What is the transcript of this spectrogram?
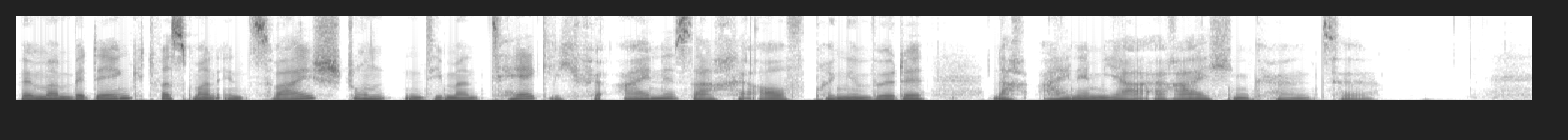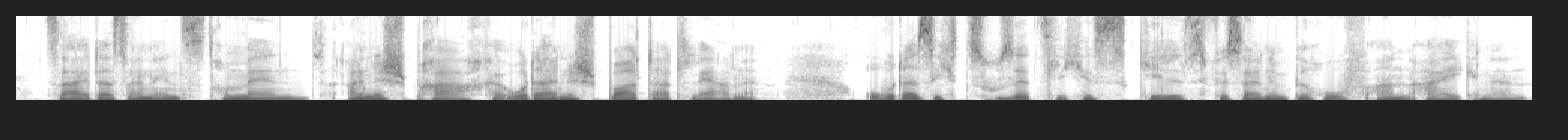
wenn man bedenkt, was man in zwei Stunden, die man täglich für eine Sache aufbringen würde, nach einem Jahr erreichen könnte sei das ein Instrument, eine Sprache oder eine Sportart lernen oder sich zusätzliche Skills für seinen Beruf aneignen.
